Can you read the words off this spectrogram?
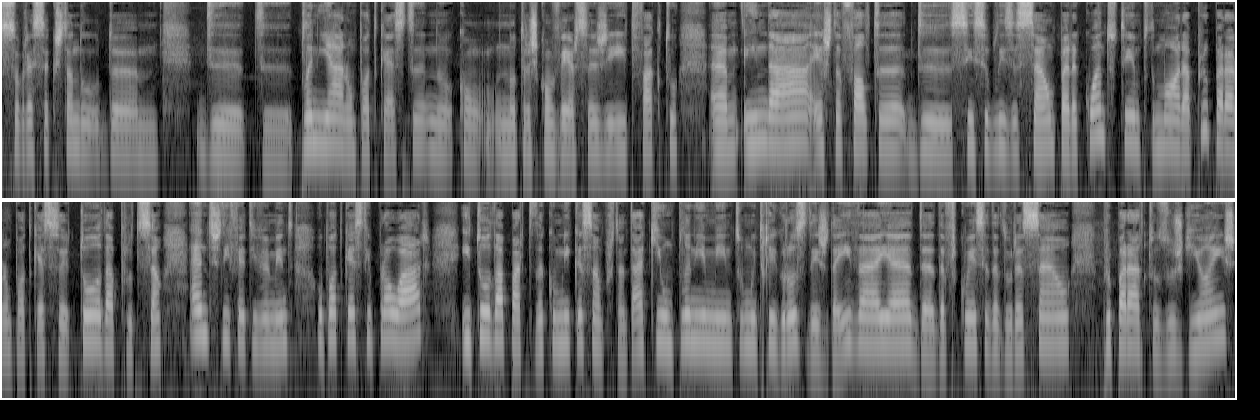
sobre essa questão do- de, de- de planear um podcast no, com, noutras conversas e de facto eh, ainda há esta falta de sensibilização para quanto tempo demora a preparar um podcast, seja, toda a produção, antes de efetivamente o podcast ir para o ar e toda a parte da comunicação. Portanto, há aqui um planeamento muito rigoroso, desde a ideia, da, da frequência, da duração, preparar todos os guiões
